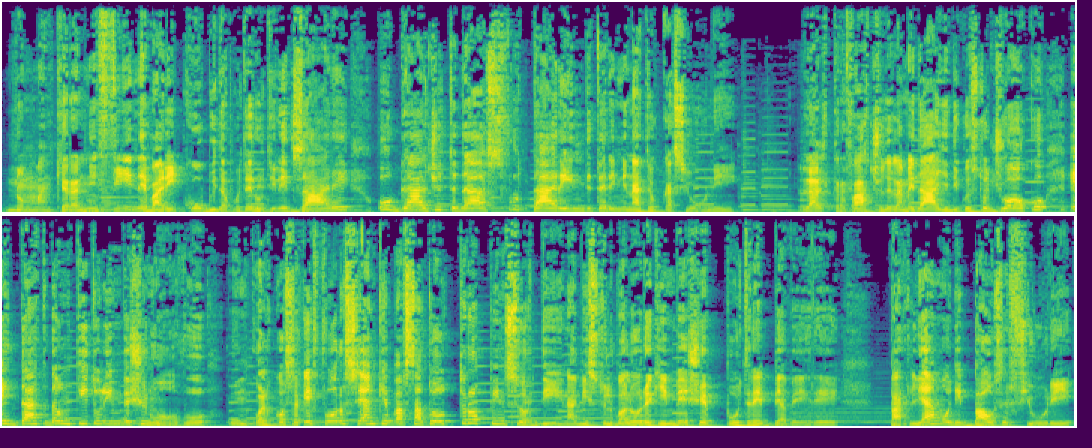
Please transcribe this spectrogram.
Non mancheranno infine vari cubi da poter utilizzare o gadget da sfruttare in determinate occasioni. L'altra faccia della medaglia di questo gioco è data da un titolo invece nuovo, un qualcosa che forse è anche passato troppo in sordina, visto il valore che invece potrebbe avere. Parliamo di Bowser Fury,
